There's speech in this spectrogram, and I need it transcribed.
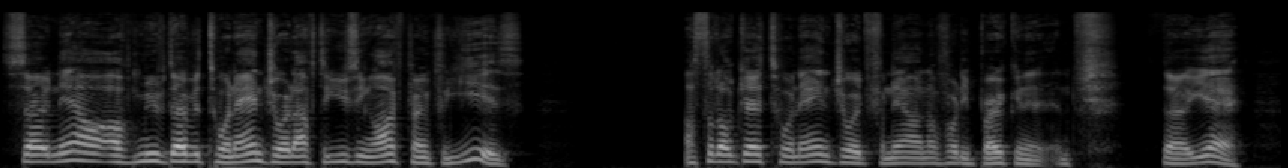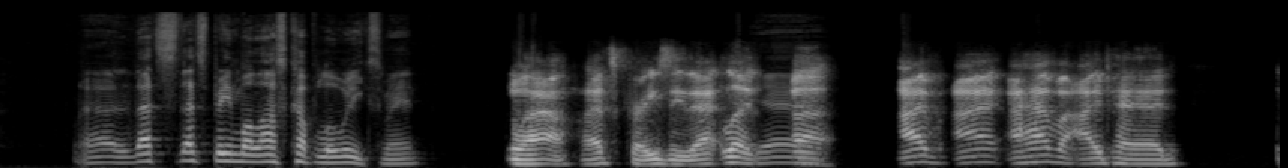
So now I've moved over to an Android after using iPhone for years. I thought I'll go to an Android for now, and I've already broken it. And so yeah, uh, that's that's been my last couple of weeks, man. Wow, that's crazy. That look, yeah. uh, I've I I have an iPad.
